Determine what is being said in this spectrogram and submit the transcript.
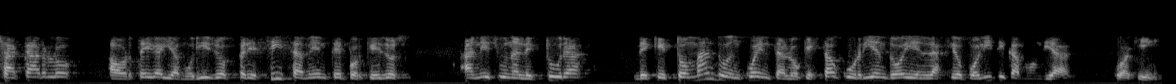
sacarlo a Ortega y a Murillo precisamente porque ellos han hecho una lectura de que tomando en cuenta lo que está ocurriendo hoy en la geopolítica mundial, Joaquín,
